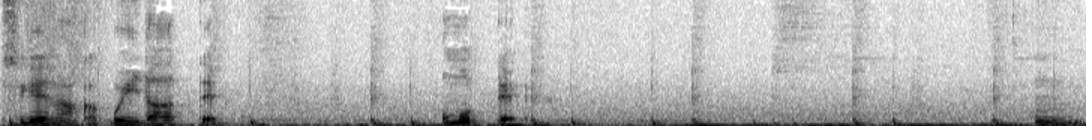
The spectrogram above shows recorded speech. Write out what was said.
すげえなかっこいいなって思って。うん。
